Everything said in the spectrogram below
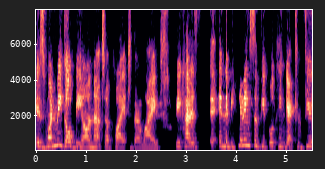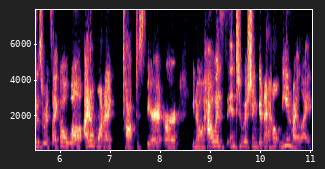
is when we go beyond that to apply it to their life. Because in the beginning, some people can get confused where it's like, oh, well, I don't want to talk to spirit, or, you know, how is intuition going to help me in my life?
